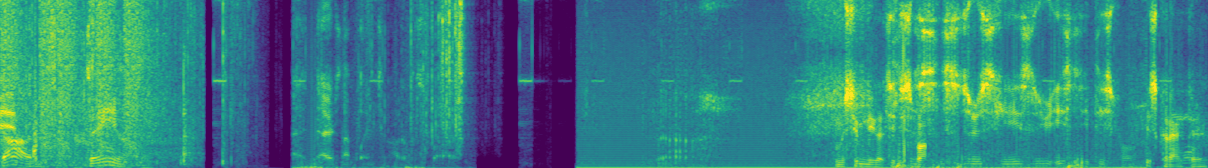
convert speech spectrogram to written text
God damn. There's not playing too hard of a spot. I'm assuming you got CT spawn. This is risky. He's, he's CT spawn. He's connected.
